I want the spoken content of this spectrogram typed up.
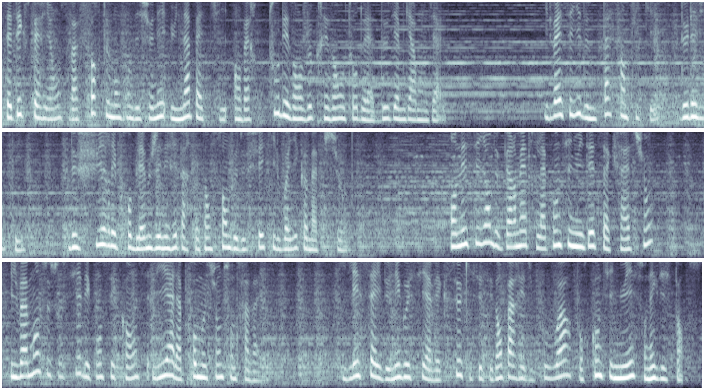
Cette expérience va fortement conditionner une apathie envers tous les enjeux présents autour de la Deuxième Guerre mondiale. Il va essayer de ne pas s'impliquer, de l'éviter, de fuir les problèmes générés par cet ensemble de faits qu'il voyait comme absurdes. En essayant de permettre la continuité de sa création, il va moins se soucier des conséquences liées à la promotion de son travail. Il essaye de négocier avec ceux qui s'étaient emparés du pouvoir pour continuer son existence.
